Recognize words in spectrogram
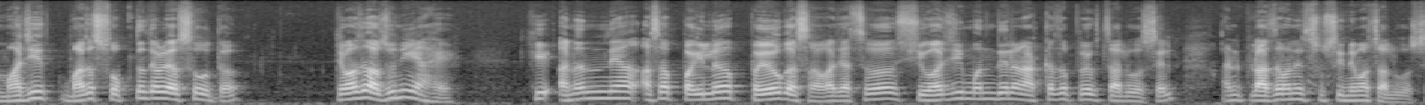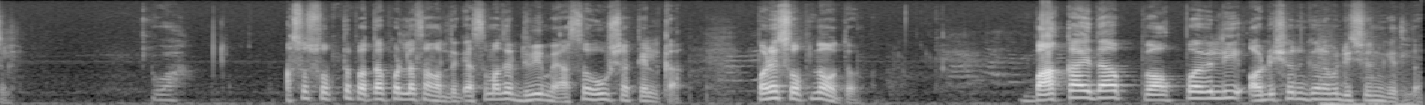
माझी माझं स्वप्न त्यावेळी असं होतं ते माझं अजूनही आहे की अनन्य असा पहिलं प्रयोग असावा ज्याचं शिवाजी मंदिर नाटकाचा प्रयोग चालू असेल आणि प्लाझामध्ये सिनेमा चालू असेल. वा. असं स्वप्न प्रतापडला सांगितलं की असं माझं ड्रीम आहे असं होऊ शकेल का? पण हे स्वप्न होतं. बाकायदा प्रॉपरली ऑडिशन घेऊन आम्ही डिसिजन घेतलं.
